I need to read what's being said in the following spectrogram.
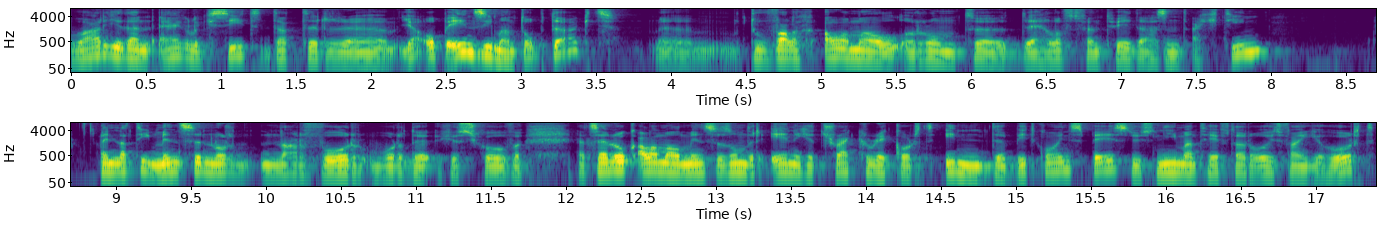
waar je dan eigenlijk ziet dat er ja, opeens iemand opduikt, toevallig allemaal rond de helft van 2018 En dat die mensen naar voren worden geschoven. Dat zijn ook allemaal mensen zonder enige track record in de Bitcoin-space. Dus niemand heeft daar ooit van gehoord.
